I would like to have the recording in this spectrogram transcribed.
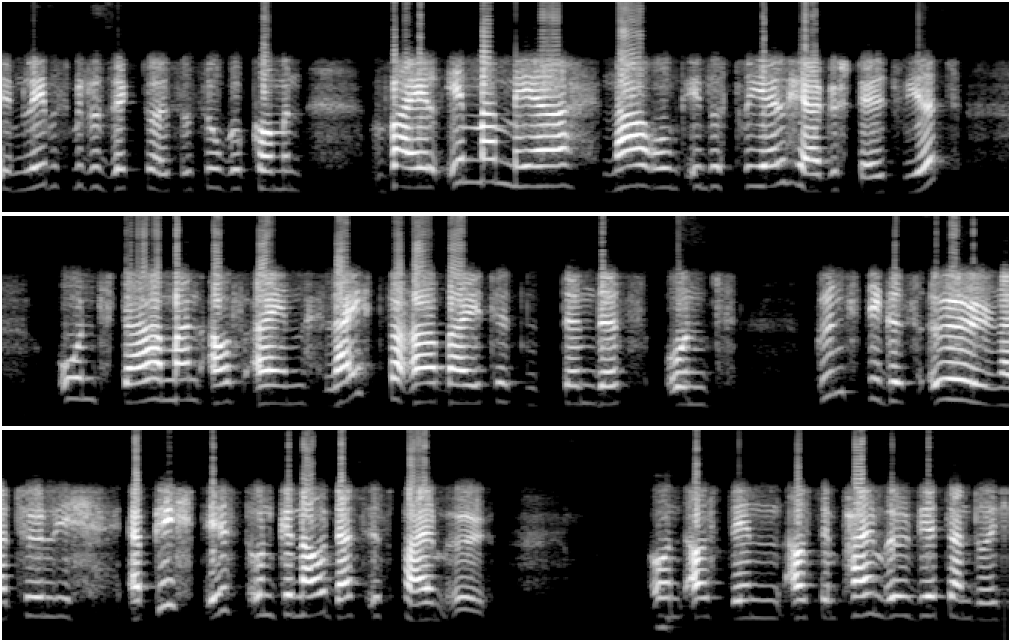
im Lebensmittelsektor ist es so gekommen, weil immer mehr Nahrung industriell hergestellt wird und da man auf ein leicht verarbeitendes und günstiges Öl natürlich erpicht ist und genau das ist Palmöl. Und aus, den, aus dem Palmöl wird dann durch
